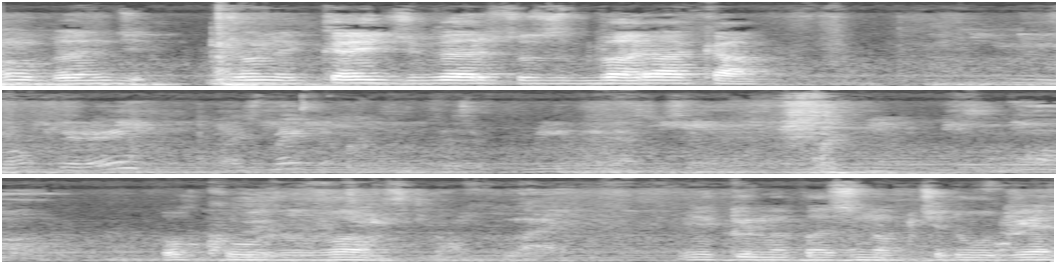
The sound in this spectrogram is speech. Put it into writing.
O, będzie Johnny Cage versus Baraka. O kurwa, Strong flag. jakie ma paznokcie długie.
